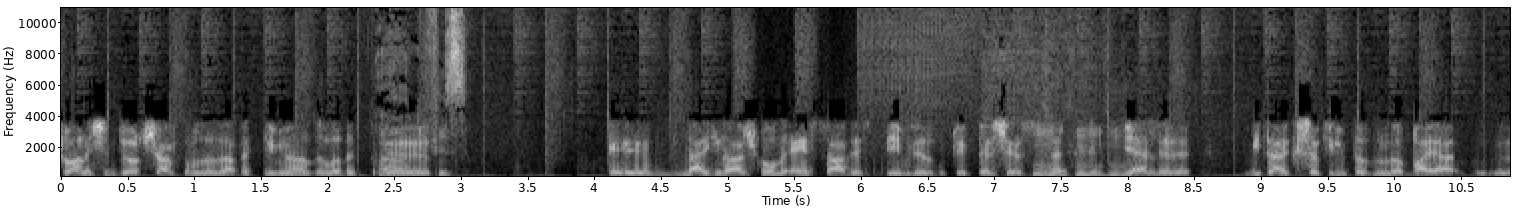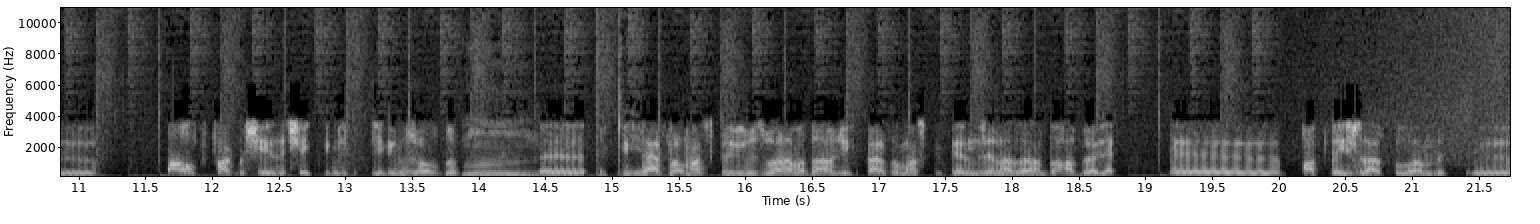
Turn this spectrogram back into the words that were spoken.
şu an için dört şarkımızı zaten klibini hazırladık. Ha Ee, nefis. e, belki de aşık olduğu en sadesi diyebiliriz bu klipler içerisinde. Diğerleri bir tane kısa film tadında bayağı e, altı farklı şehirde çektiğimiz bir klibimiz oldu. Hmm, Ee, bir performans klibimiz var ama daha önceki performans kliplerimize nazaran daha böyle e, patlayıcılar kullandık, e,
